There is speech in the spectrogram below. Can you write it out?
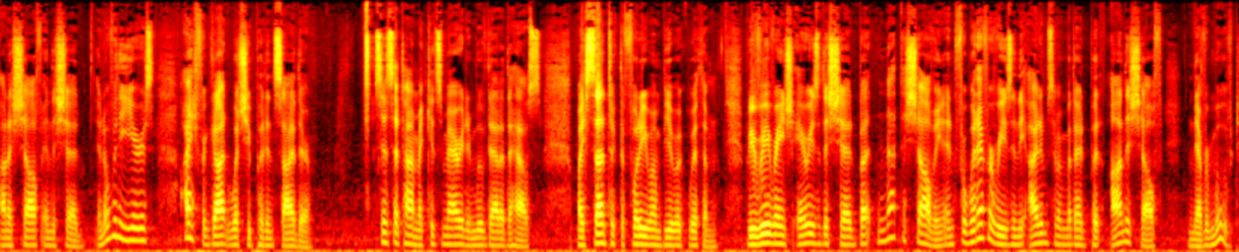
on a shelf in the shed, and over the years, I had forgotten what she put inside there. Since that time, my kids married and moved out of the house. My son took the 41 Buick with him. We rearranged areas of the shed, but not the shelving, and for whatever reason, the items that my mother had put on the shelf never moved.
